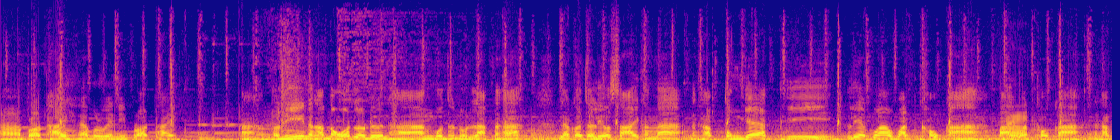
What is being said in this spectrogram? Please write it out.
อ่าปลอดภัยนะบริเวณนี้ปลอดภัยอ่าตอนนี้นะครับน้องโอ๊ตเราเดินทางบนถนนหลักนะคะ แล้วก็จะเลี้ยวซ้ายข้างหน้านะครับ ตรงแยกที่เรียกว่าวัดเขากา ป้ายวัดเขากานะครับ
